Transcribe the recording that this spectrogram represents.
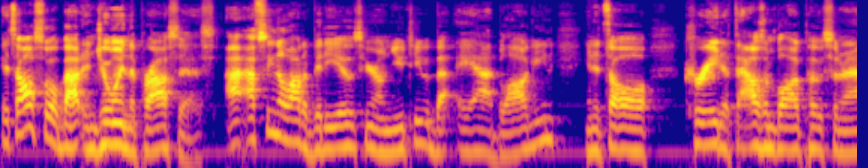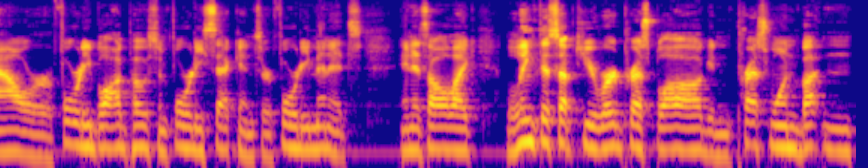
it's also about enjoying the process. I, have seen a lot of videos here on YouTube about AI blogging, and it's all create a thousand blog posts in an hour, or 40 blog posts in 40 seconds, or 40 minutes. And it's all like link this up to your WordPress blog and press one button.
